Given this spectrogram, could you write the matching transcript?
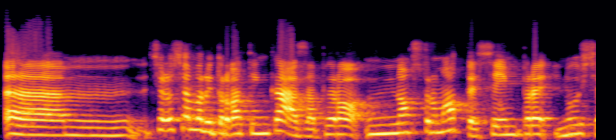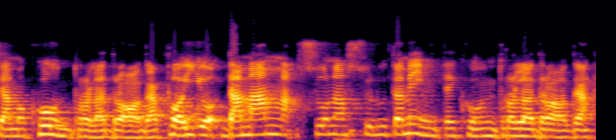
Um, ce lo siamo ritrovati in casa, però il nostro motto è sempre noi siamo contro la droga. Poi io da mamma sono assolutamente contro la droga.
